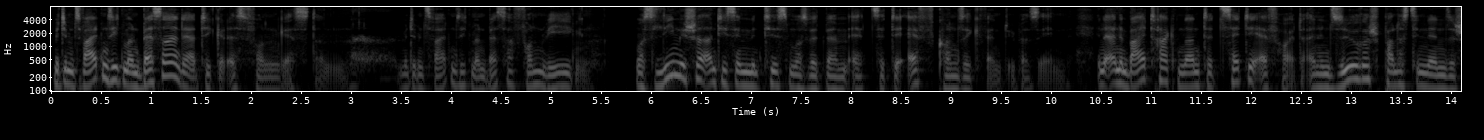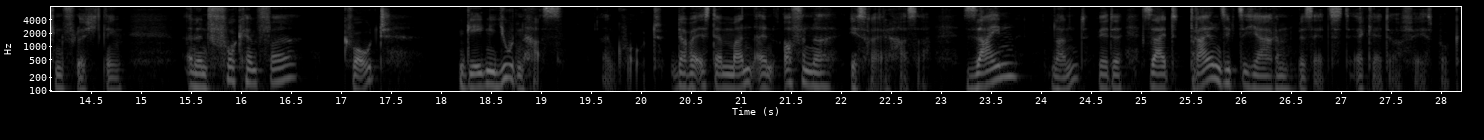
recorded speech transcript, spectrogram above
Mit dem zweiten sieht man besser, der Artikel ist von gestern. Mit dem zweiten sieht man besser von wegen. Muslimischer Antisemitismus wird beim ZDF konsequent übersehen. In einem Beitrag nannte ZDF heute einen syrisch-palästinensischen Flüchtling einen Vorkämpfer, quote, gegen Judenhass. Unquote. Dabei ist der Mann ein offener Israel-Hasser. Sein Land werde seit 73 Jahren besetzt, erklärte er auf Facebook.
